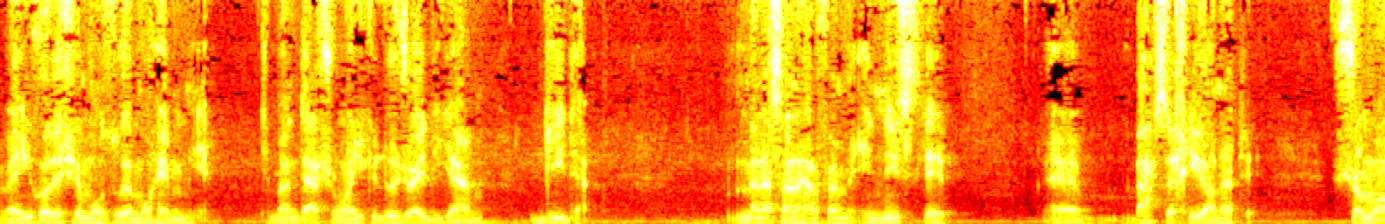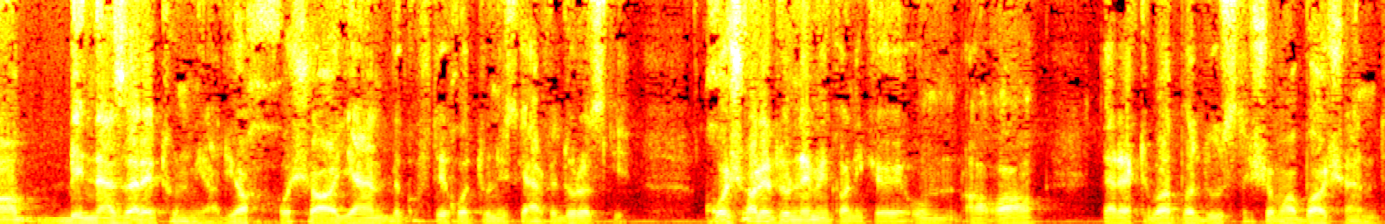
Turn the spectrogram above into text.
و این خودش موضوع مهمیه که من در شما یکی دو جای دیگه هم دیدم. من اصلا حرفم این نیست که بحث خیانته. شما به نظرتون میاد یا خوشایند به گفته خودتون نیست که حرف درستیه؟ خوشحالتون نمی‌کنی که اون آقا در ارتباط با دوست شما باشند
